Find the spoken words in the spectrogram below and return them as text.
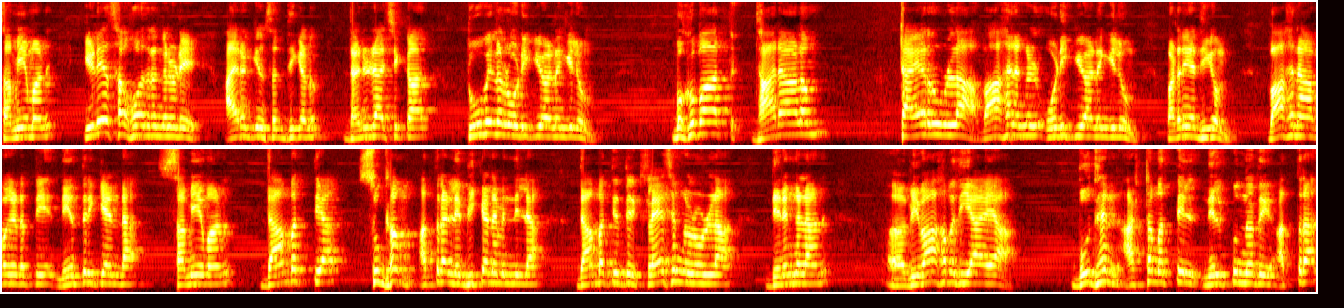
സമയമാണ്. ഇളയ സഹോദരങ്ങളുടെ ആരോഗ്യം ശ്രദ്ധിക്കണം. ധനുരാശിക്കാർ ടൂ വീലർ ഓടിക്കുകയാണെങ്കിലും ബഹുഭാത്ത് ധാരാളം ടയറുള്ള വാഹനങ്ങൾ ഓടിക്കുകയാണെങ്കിലും വളരെയധികം വാഹനാപകടത്തെ നിയന്ത്രിക്കേണ്ട സമയമാണ്. ദാമ്പത്യ സുഖം അത്ര ലഭിക്കണമെന്നില്ല. ദാമ്പത്യത്തിൽ ക്ലേശങ്ങളുള്ള ദിനങ്ങളാണ്. വിവാഹപതിയായ ബുധൻ അഷ്ടമത്തിൽ നിൽക്കുന്നത് അത്ര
